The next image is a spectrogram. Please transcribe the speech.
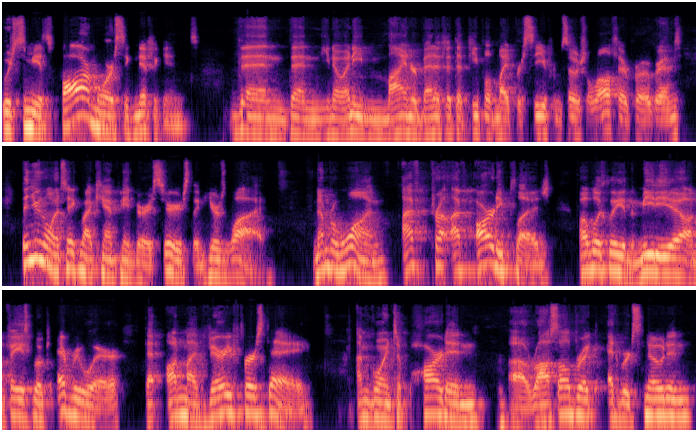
which to me is far more significant than than you know any minor benefit that people might perceive from social welfare programs, then you're going to want to take my campaign very seriously. And here's why. Number one, I've I've already pledged publicly in the media, on Facebook, everywhere that on my very first day, I'm going to pardon uh, Ross Ulbricht, Edward Snowden,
